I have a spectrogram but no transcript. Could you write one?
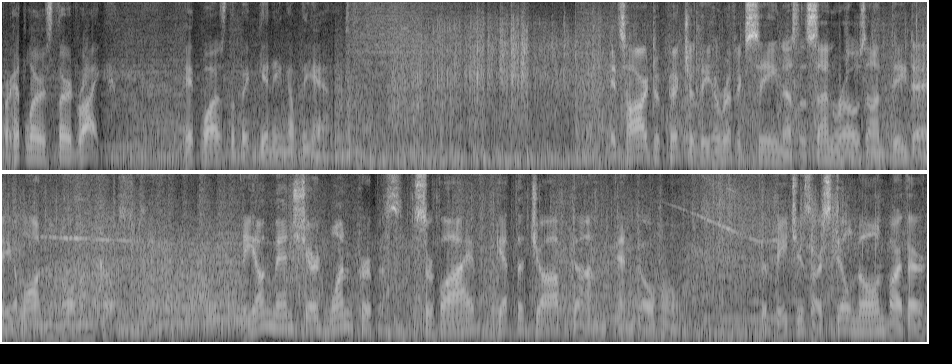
For Hitler's Third Reich, it was the beginning of the end. It's hard to picture the horrific scene as the sun rose on D-Day along the Norman coast. The young men shared one purpose, survive, get the job done, and go home. The beaches are still known by their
